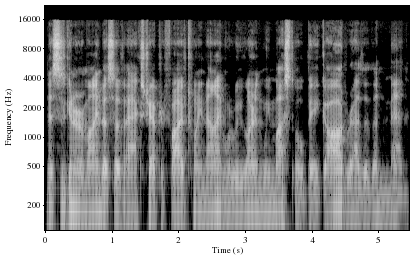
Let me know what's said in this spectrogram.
This is going to remind us of Acts chapter 5, 29, where we learn we must obey God rather than men.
